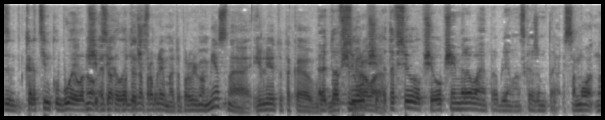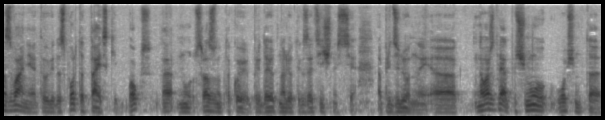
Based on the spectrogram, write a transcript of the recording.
э, картинку боя вообще ну, психологически. Вот эта проблема, это проблема местная или это такая это общемировая? Все это все общее, общая мировая проблема, скажем так. Само название этого вида спорта, тайский бокс, да, ну, сразу такой придает налет экзотичности определенный. Э, на ваш взгляд, почему, в общем-то,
